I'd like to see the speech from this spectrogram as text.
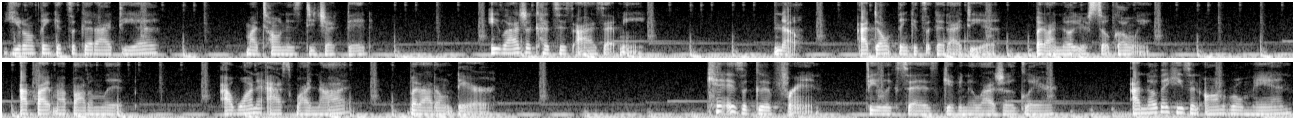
You don't think it's a good idea? My tone is dejected. Elijah cuts his eyes at me. No, I don't think it's a good idea, but I know you're still going. I bite my bottom lip. I want to ask why not, but I don't dare. Kent is a good friend, Felix says, giving Elijah a glare. I know that he's an honorable man,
